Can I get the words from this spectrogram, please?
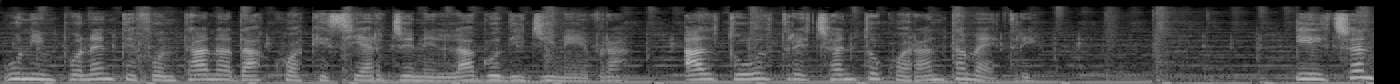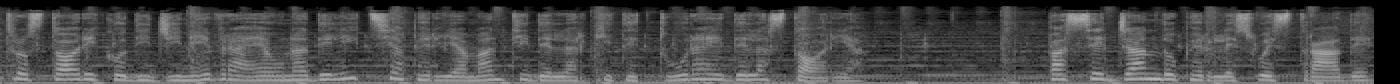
un'imponente fontana d'acqua che si erge nel lago di Ginevra, alto oltre 140 metri. Il centro storico di Ginevra è una delizia per gli amanti dell'architettura e della storia. Passeggiando per le sue strade,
